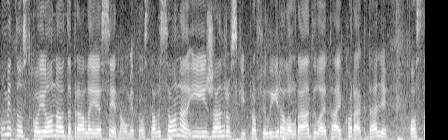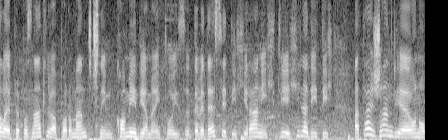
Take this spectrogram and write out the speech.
Umjetnost koju ona odabrala je sedna umjetnost, ali se ona i žanrovski profilirala, uradila je taj korak dalje, postala je prepoznatljiva po romantičnim komedijama i to iz 90-ih i ranih 2000-ih, a taj žanr je ono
